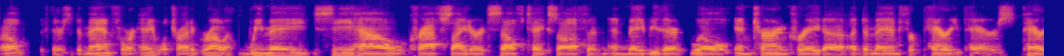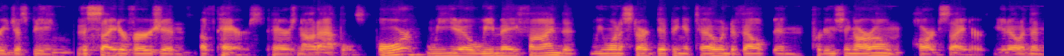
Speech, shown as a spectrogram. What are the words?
Well, if there's a demand for it, hey, we'll try to grow it. We may see how craft cider itself takes off, and, and maybe that will in turn create a, a demand for Perry pears. Perry just being the cider version of pears, pears not apples. Or we, you know, we may find that we want to start dipping a toe and develop in producing our own hard cider, you know, and then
